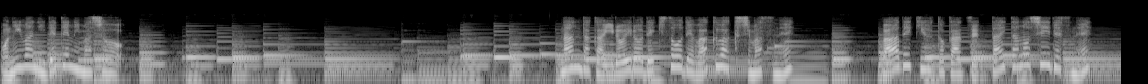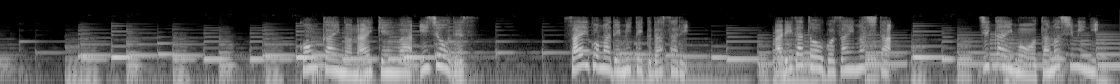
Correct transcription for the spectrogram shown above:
お庭に出てみましょう。なんだかいろいろできそうでワクワクしますね。バーベキューとか絶対楽しいですね。今回の内見は以上です。最後まで見てくださりありがとうございました。次回もお楽しみに。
